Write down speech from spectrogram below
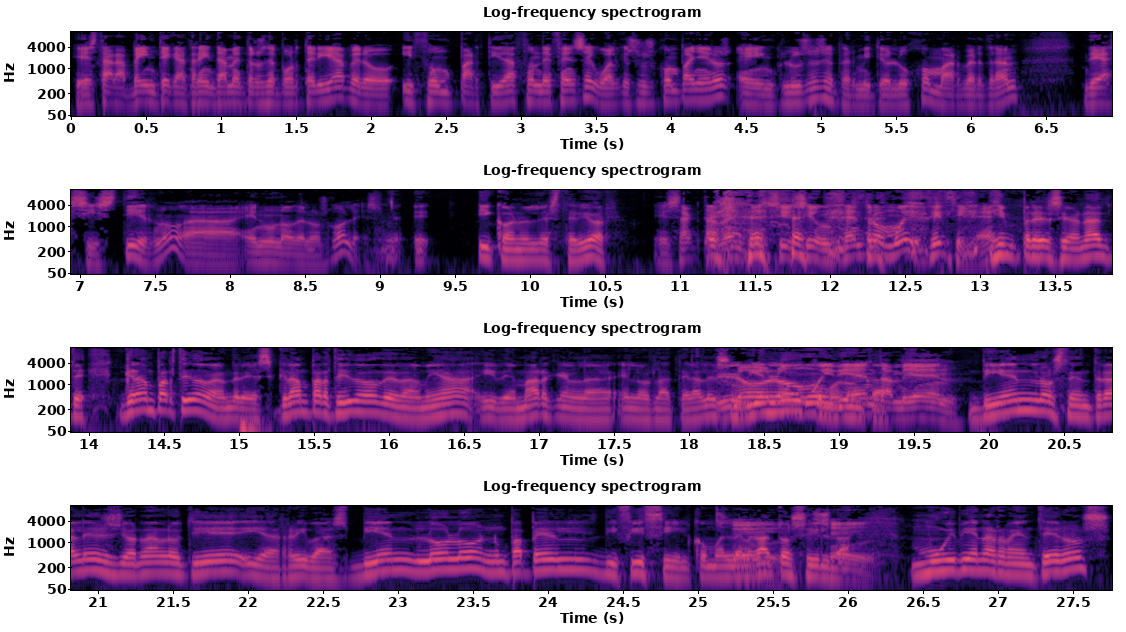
estar a 20 que a 30 metros de portería, pero hizo un partidazo en defensa igual que sus compañeros e incluso se permitió el lujo Mar Bertrand de asistir ¿no? en uno de los goles. Eh, y con el exterior. Exactamente, sí, sí, un centro muy difícil. ¿eh? Impresionante. Gran partido de Andrés, gran partido de Damián y de Marc en, en los laterales. Lolo muy bien también. Bien los centrales Jordan Lotier y Arribas. Bien Lolo en un papel difícil, como el del Gato Silva. Muy bien Armenteros.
